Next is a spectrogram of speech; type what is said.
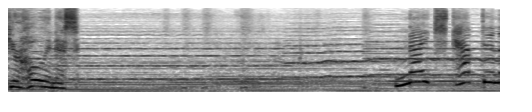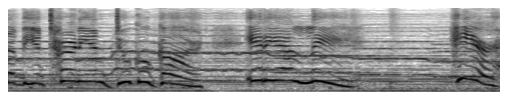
Your Holiness. Knights Captain of the Eternian Ducal Guard, Edea Lee. Here!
